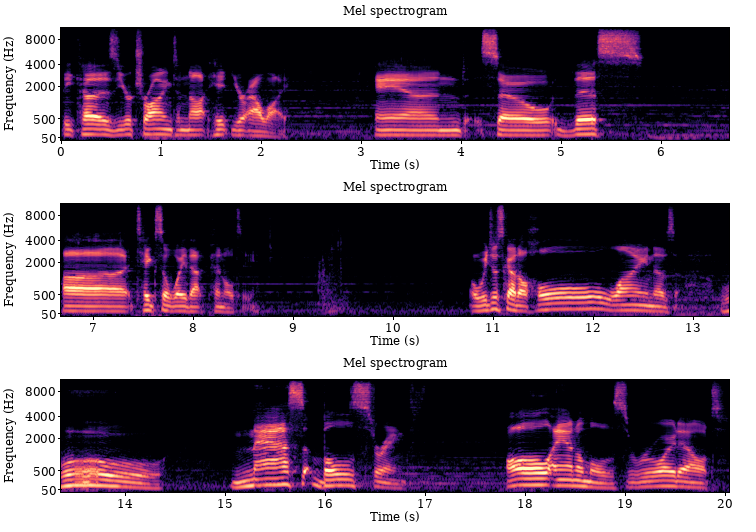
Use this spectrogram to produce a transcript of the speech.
because you're trying to not hit your ally. And so this uh, takes away that penalty. Oh, we just got a whole line of... Whoa! Mass bull strength. All animals roid out.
